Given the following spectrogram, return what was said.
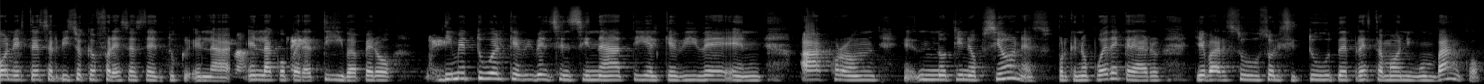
con este servicio que ofreces en, tu, en, la, en la cooperativa, pero Dime tú, el que vive en Cincinnati, el que vive en Akron, eh, no tiene opciones porque no puede crear, llevar su solicitud de préstamo a ningún banco.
